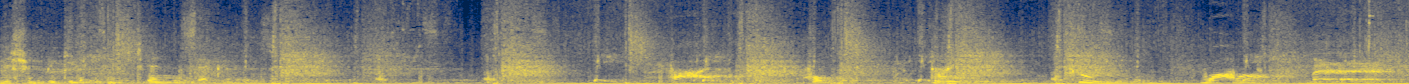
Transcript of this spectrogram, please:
Mission begins in 10 seconds. Five, four, three, two, one. Incoming!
